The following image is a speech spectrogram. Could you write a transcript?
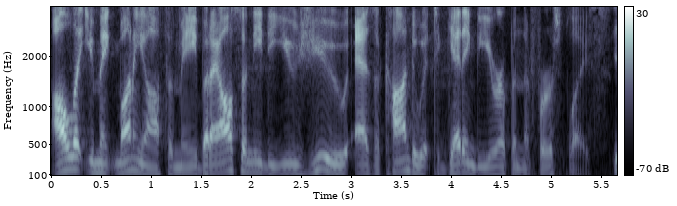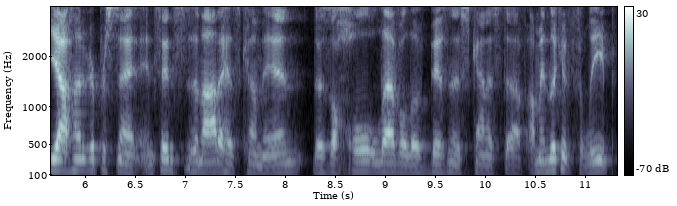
I'll let you make money off of me, but I also need to use you as a conduit to getting to Europe in the first place. Yeah, hundred percent. And since Zanotta has come in, there's a whole level of business kind of stuff. I mean, look at Philippe,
